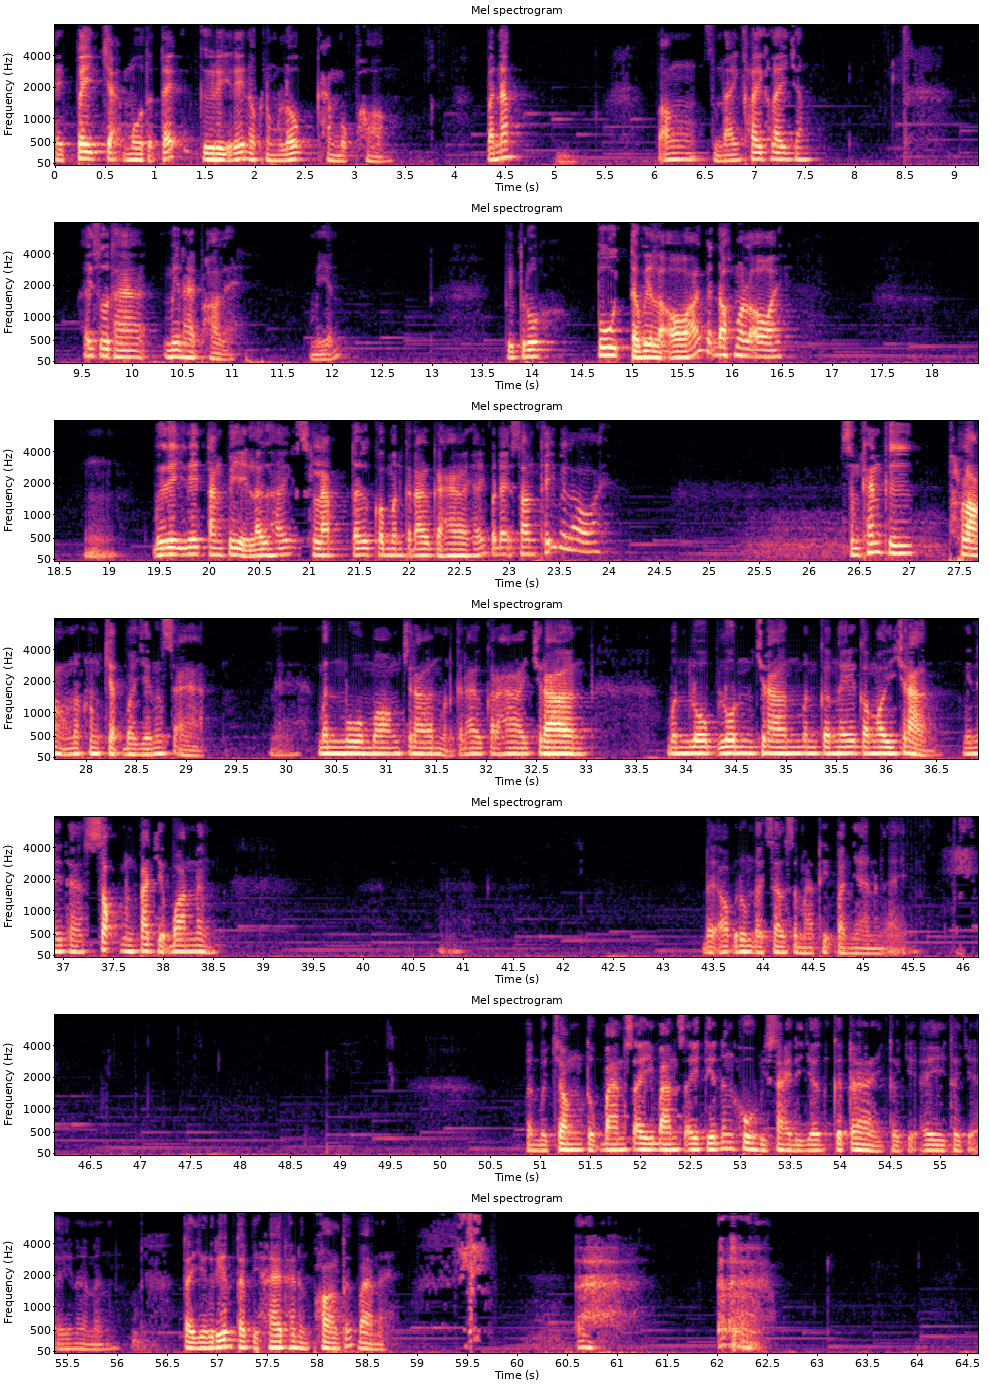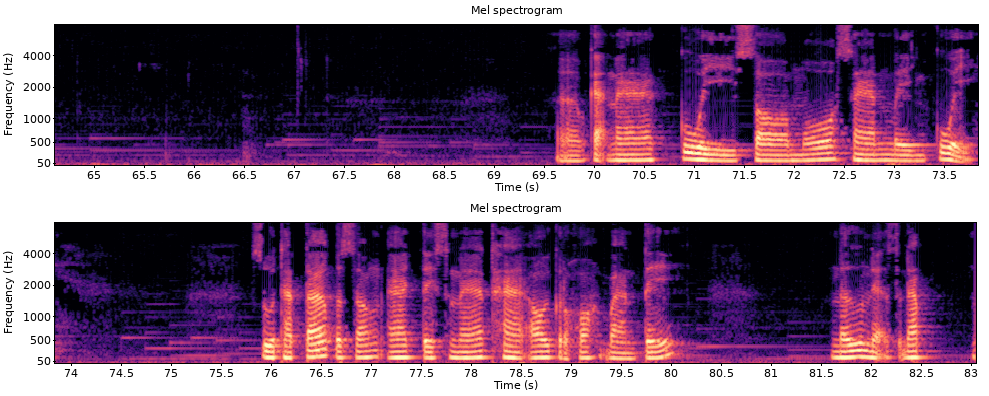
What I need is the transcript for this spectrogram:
ហើយពេជ្ជមោតតិគឺរីករាយនៅក្នុងលោកខាងមុខផងប៉ុណ្ណឹងព្រះអង្គសម្ដែងខ្លីៗចឹងហើយសួរថាមានហេតុផលទេមានពីព្រោះ ពូជតែវាល្អហើយវាដោះមកល្អហើយបើរីករាយតាំងពីឥឡូវហើយស្លាប់ទៅក៏មិនក្តៅកាហាយហើយបដិសន្ធិវាល្អហើយសំខាន់គឺប្លង់នៅក្នុងចិត្តរបស់យើងនឹងស្អាតណាមិនមួមងច្រើនមិនក្តៅក្រហាយច្រើនមិនលោភលន់ច្រើនមិនកងេកងុយច្រើន មានន័យថាសុខនឹងបច្ចុប្បន្នហ្នឹង ដែលអប់រំដោយសិលសមាធិបញ្ញានឹងឯងមិនបើចង់ទៅបានស្អីបានស្អីទៀតនឹងហួសវិស័យដែលយើងគិតហើយទៅជាអីទៅជាអីណាហ្នឹងតែយើងរៀនតែពីហេតុហើយនឹងផលទៅបានហើយអឺកណា គួយសមោសានមេងគួយសួរថាតើប្រសងអាចទេសនាថាឲ្យក្រហោះបានទេ នៅអ្នកស្ដាប់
